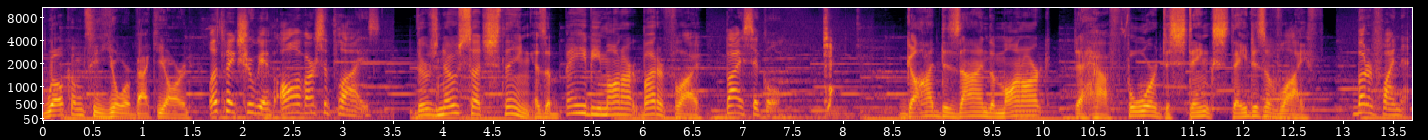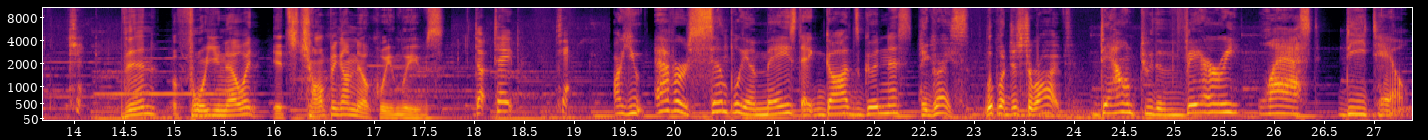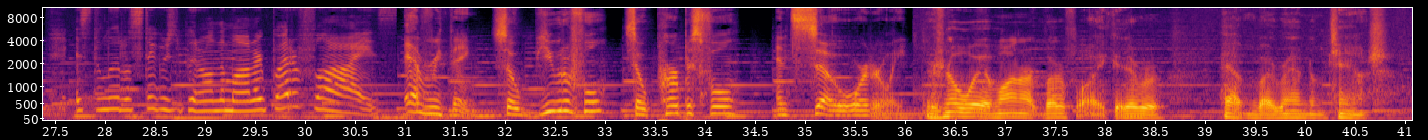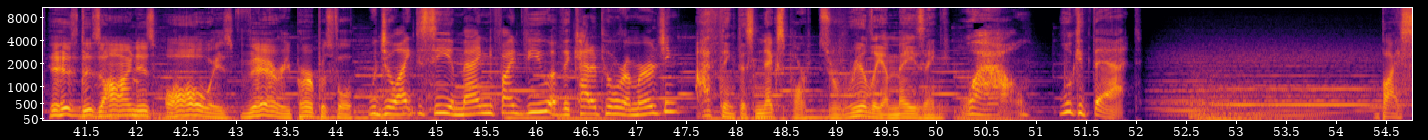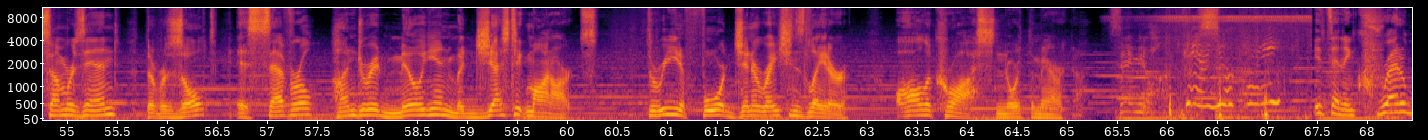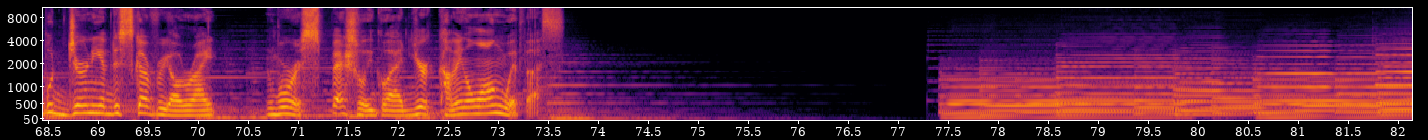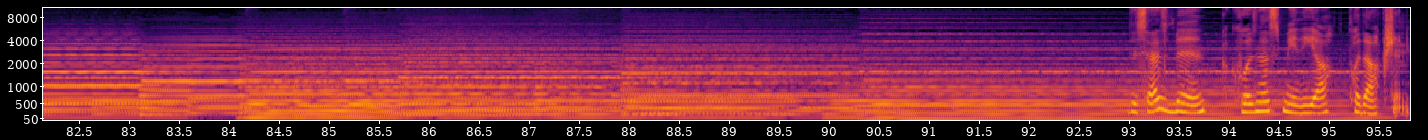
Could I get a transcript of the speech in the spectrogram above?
Welcome to your backyard. Let's make sure we have all of our supplies. There's no such thing as a baby monarch butterfly. Bicycle. Check. God designed the monarch to have four distinct stages of life. Butterfly net. Check. Then, before you know it, it's chomping on milkweed leaves. Duct tape. Check. Are you ever simply amazed at God's goodness? Hey, Grace, look what just arrived. Down to the very last detail. It's the little stickers you put on the monarch butterflies. Everything so beautiful, so purposeful, and so orderly. There's no way a monarch butterfly could ever happen by random chance. His design is always very purposeful. Would you like to see a magnified view of the caterpillar emerging? I think this next part is really amazing. Wow, look at that. By summer's end, the result is several hundred million majestic monarchs, three to four generations later, all across North America. Samuel. Sam, you okay? It's an incredible journey of discovery, all right, and we're especially glad you're coming along with us. This has been a Crowe's Nest Media production.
